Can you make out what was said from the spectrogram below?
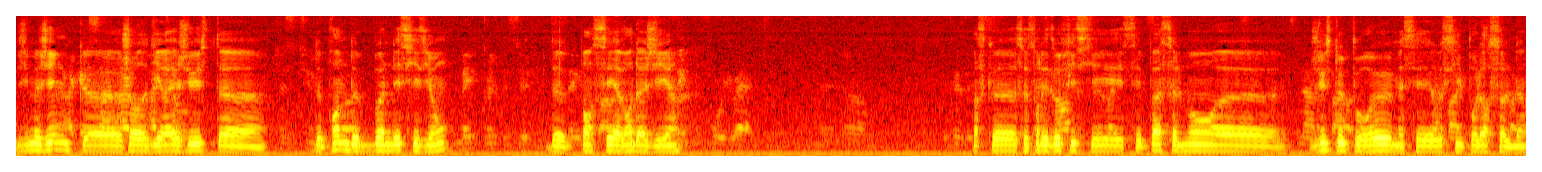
J'imagine que je leur dirais juste euh, de prendre de bonnes décisions, de penser avant d'agir, parce que ce sont des officiers, c'est pas seulement euh, juste pour eux, mais c'est aussi pour leurs soldats.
